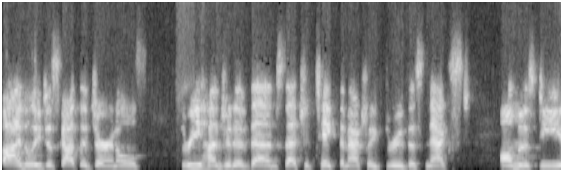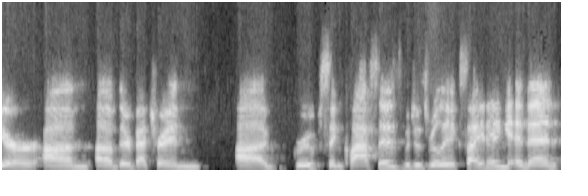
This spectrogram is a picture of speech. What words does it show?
finally just got the journals, 300 of them. So that should take them actually through this next almost year um, of their veteran uh, groups and classes, which is really exciting. And then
